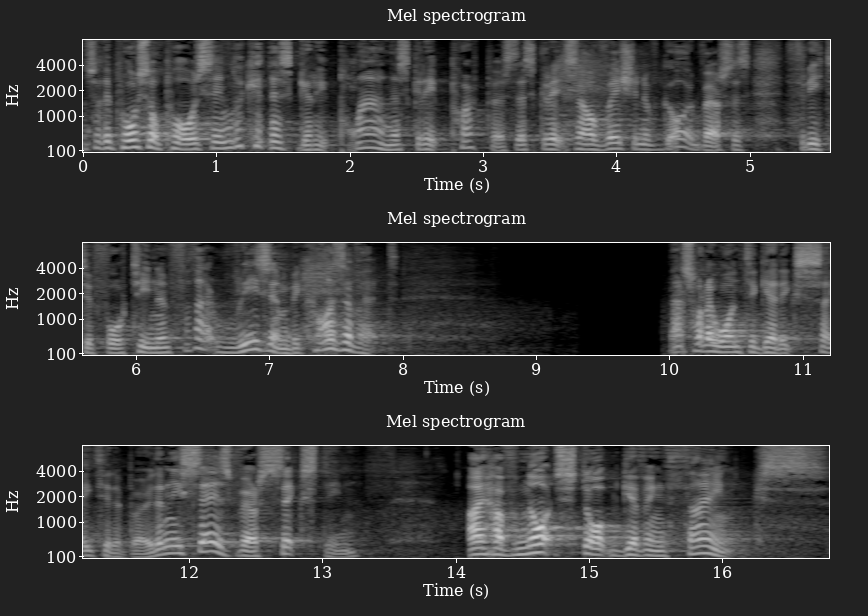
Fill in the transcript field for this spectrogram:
So the Apostle Paul is saying, look at this great plan, this great purpose, this great salvation of God, verses 3 to 14. And for that reason, because of it, that's what I want to get excited about. And he says, verse 16, I have not stopped giving thanks.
